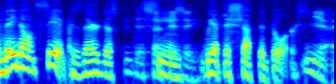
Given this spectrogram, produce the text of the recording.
and they don't see it because they're just they're so seeing busy. we have to shut the doors. Yeah.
